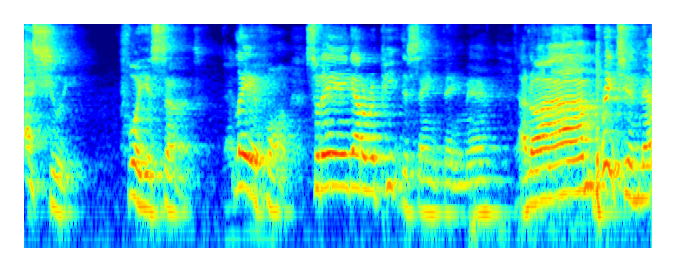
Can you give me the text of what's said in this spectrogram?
especially for your sons. Lay it for them. So they ain't gotta repeat the same thing, man. I know I'm preaching now.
